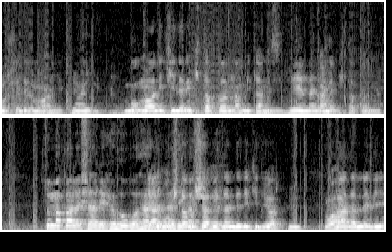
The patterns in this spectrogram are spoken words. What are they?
Murşidil Muayyen. معين Bu Malikilerin kitaplarından bir tanesi. من المالكية Kaynak kitaplarından. ثم قال شارحه وهذا Yani o الذي kitabı şerh أفتوا به, eden dedi ki diyor Hı. وَهَذَا الَّذ۪ي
